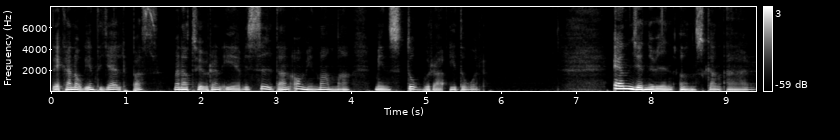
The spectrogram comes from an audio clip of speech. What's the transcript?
Det kan nog inte hjälpas men naturen är vid sidan av min mamma min stora idol. En genuin önskan är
